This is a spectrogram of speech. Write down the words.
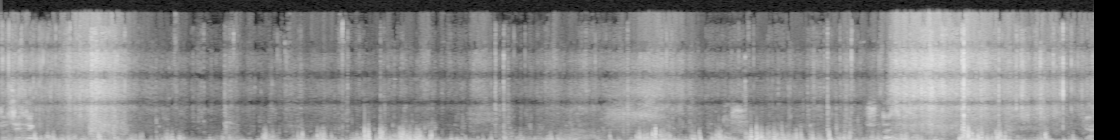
Su sizin. Dur. Da sizin. Gel.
